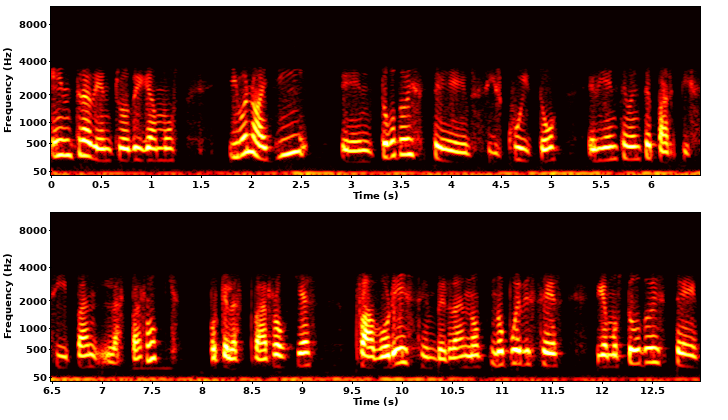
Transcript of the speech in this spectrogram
entra dentro, digamos, y bueno, allí en todo este circuito, evidentemente participan las parroquias, porque las parroquias favorecen, ¿verdad? No, no puede ser, digamos, todo este,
